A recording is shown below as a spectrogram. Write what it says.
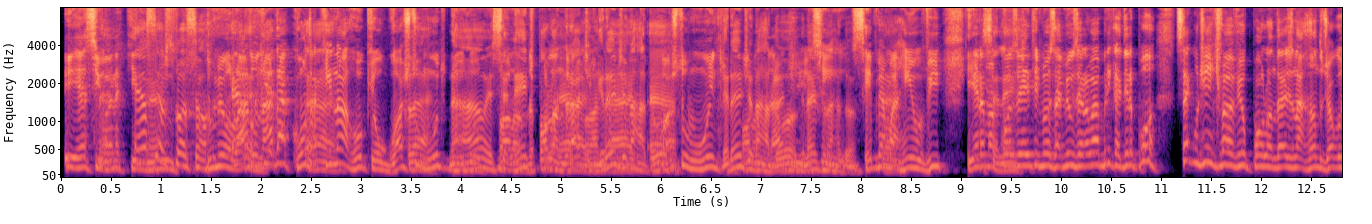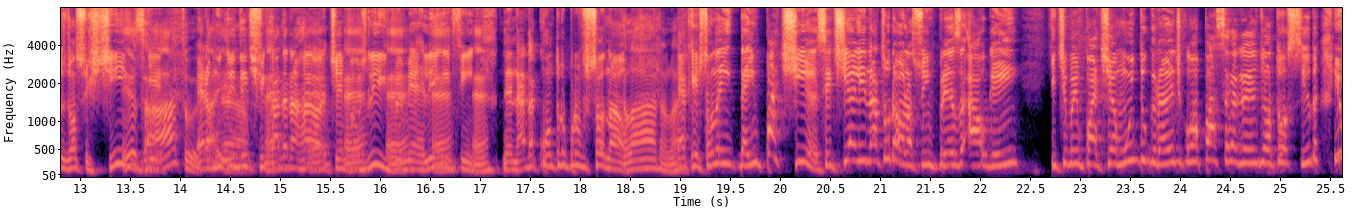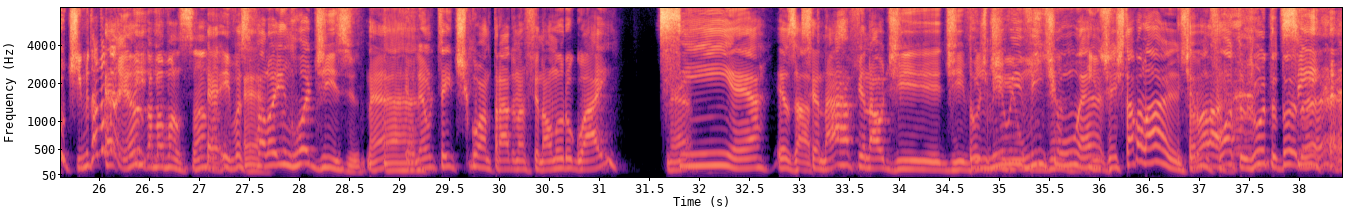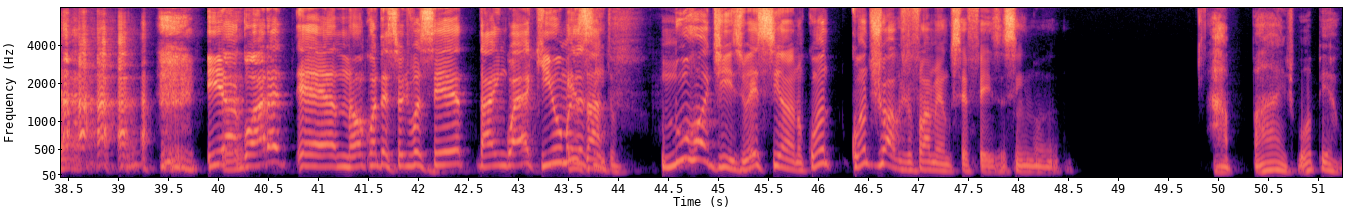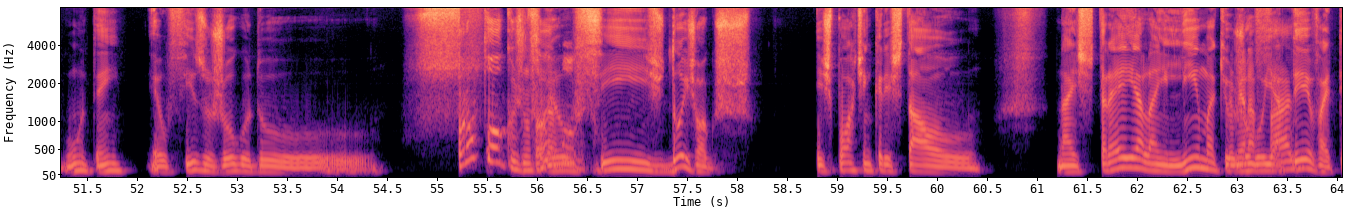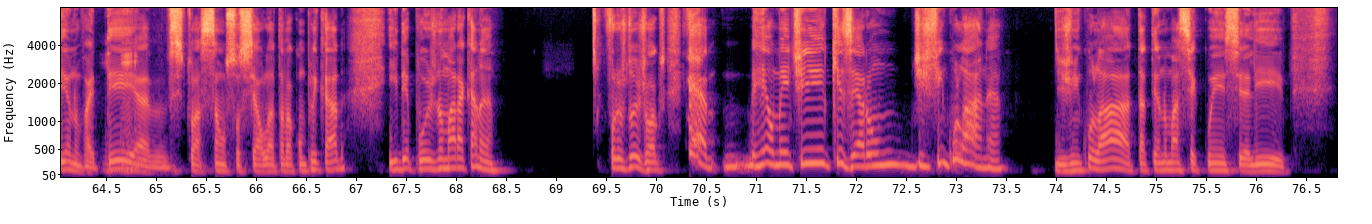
E assim, olha aqui. Essa é a situação. Do meu É, lado, porque- nada contra É. quem narrou, que eu gosto Claro. muito do, Não, do excelente, Paulo, Andrade. Grande É. narrador. Gosto muito. Grande narrador, grande assim, narrador. Sempre É. amarrei ouvir. E era uma coisa entre meus amigos, era uma brincadeira. Pô, será que um dia a gente vai ver o Paulo Andrade narrando jogos dos nossos times? Exato. Era É, muito é, identificado é, a narrar é, Champions é, League, é, Premier League, é, enfim. é. Não é nada contra o profissional. Claro, claro. É a questão da empatia. Você tinha ali natural na sua empresa alguém que tinha uma empatia muito grande com uma parcela grande de uma torcida e o time tava ganhando, e- tava avançando. É, e você É. falou em rodízio, né? Aham. Eu lembro de ter te encontrado na final no Uruguai. né? Sim, é. Exato. Você narra a final de, de 2021, é. A gente tava lá, tirando foto junto, tudo. Sim. né? e agora, é, não aconteceu de você estar em Guayaquil, mas Exato. assim, no rodízio, esse ano, quant- quantos jogos do Flamengo você fez, assim? no- Rapaz, boa pergunta, hein? Eu fiz o jogo do. Foram poucos, não foram? Eu fiz dois jogos. Esporte em Cristal na estreia, lá em Lima, que Primeira o jogo ia fase. ter, vai ter, não vai ter, a situação social lá estava complicada. E depois no Maracanã. Foram os dois jogos. É, realmente quiseram desvincular, né? Desvincular, tá tendo uma sequência ali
